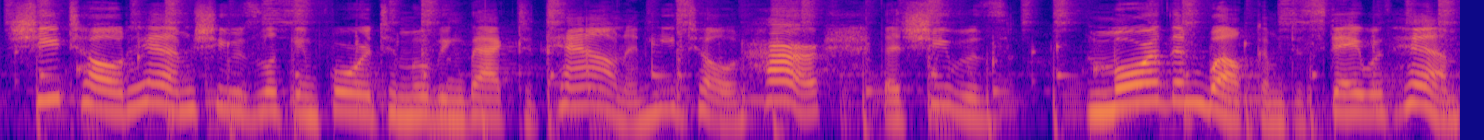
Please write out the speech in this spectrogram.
She told him she was looking forward to moving back to town, and he told her that she was more than welcome to stay with him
